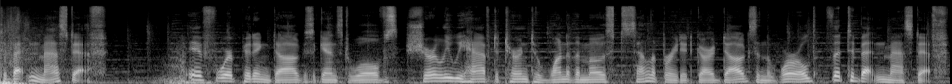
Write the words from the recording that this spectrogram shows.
Tibetan Mastiff. If we're pitting dogs against wolves, surely we have to turn to one of the most celebrated guard dogs in the world, the Tibetan Mastiff.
